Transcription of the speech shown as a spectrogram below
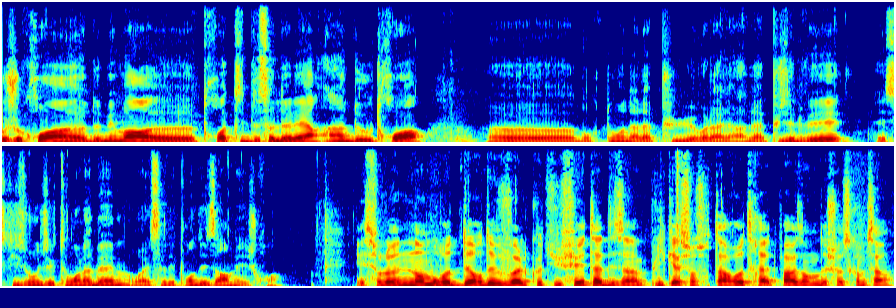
je crois, hein, de mémoire, euh, trois types de solde d'air, un, deux ou trois. Euh, donc nous, on a la plus, voilà, la plus élevée. Est-ce qu'ils ont exactement la même? Ouais, ça dépend des armées, je crois. Et sur le nombre d'heures de vol que tu fais, tu as des implications sur ta retraite, par exemple, des choses comme ça?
